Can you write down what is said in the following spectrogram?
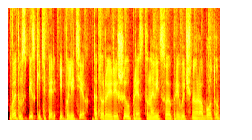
В этом списке теперь и политех, который решил приостановить свою привычную работу.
